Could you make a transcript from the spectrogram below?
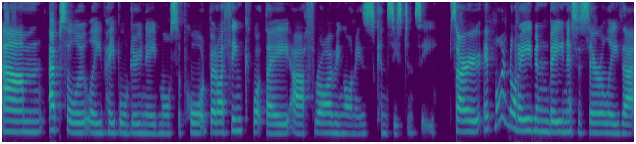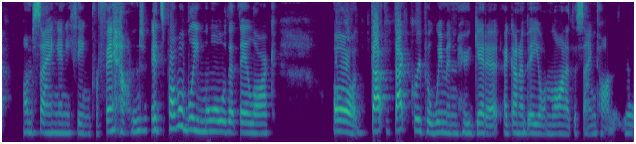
um, absolutely, people do need more support, but I think what they are thriving on is consistency. So it might not even be necessarily that I'm saying anything profound. It's probably more that they're like, oh, that that group of women who get it are going to be online at the same time as me.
